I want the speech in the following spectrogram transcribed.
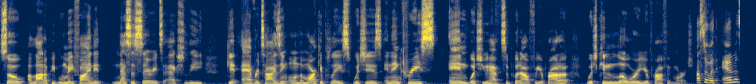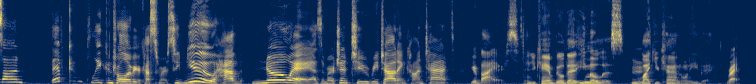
So a lot of people may find it necessary to actually get advertising on the marketplace, which is an increase in what you have to put out for your product, which can lower your profit margin. Also with Amazon, they have complete control over your customers. So mm. you have no way as a merchant to reach out and contact your buyers. And you can't build that email list mm. like you can on eBay. Right.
